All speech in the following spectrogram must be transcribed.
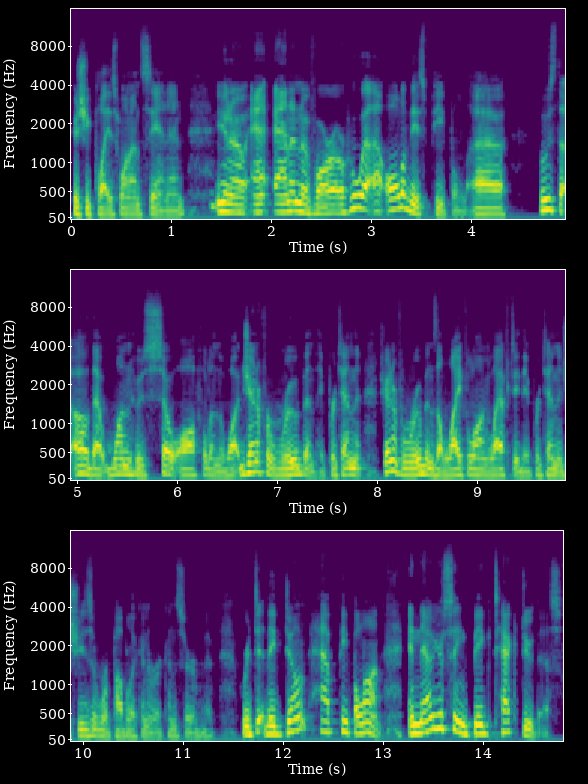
because she plays one on CNN. You know, a- Ana Navarro, who all of these people. Uh, Who's the oh that one who's so awful in the Jennifer Rubin? They pretend that Jennifer Rubin's a lifelong lefty. They pretend that she's a Republican or a conservative. They don't have people on, and now you're seeing big tech do this.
